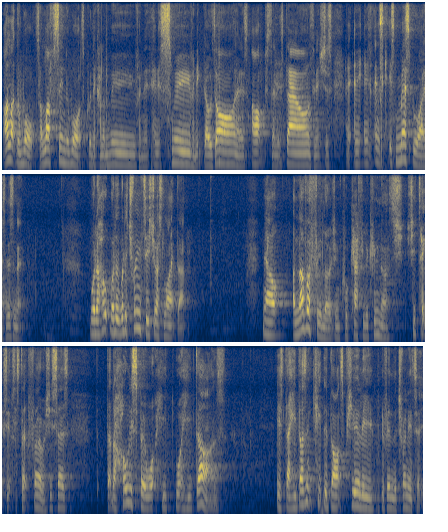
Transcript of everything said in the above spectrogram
I like the waltz. I love seeing the waltz where they kind of move and, it, and it's smooth and it goes on and it's ups and it's downs and it's just, and, and, and it's, it's, mesmerizing, isn't it? Well, the Trinity is just like that. Now, another theologian called Kathy LaCugna, she, she takes it a step further. She says that the Holy Spirit, what he, what he does is that he doesn't keep the dance purely within the Trinity.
